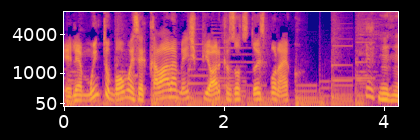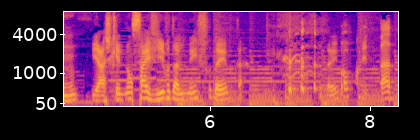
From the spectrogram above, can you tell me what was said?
Ele é muito bom, mas é claramente pior que os outros dois bonecos. Uhum. E acho que ele não sai vivo dali nem fudendo, cara. Fudendo. Coitado.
